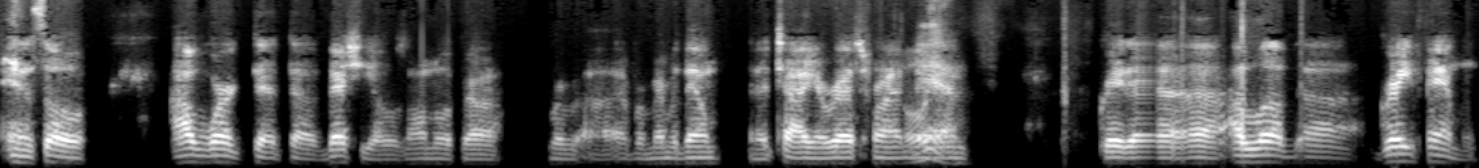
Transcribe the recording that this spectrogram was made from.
And so, I worked at uh, Vecchio's. I don't know if y'all uh, remember them, an Italian restaurant. Oh, man. yeah. Great. Uh, I loved uh, great family.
